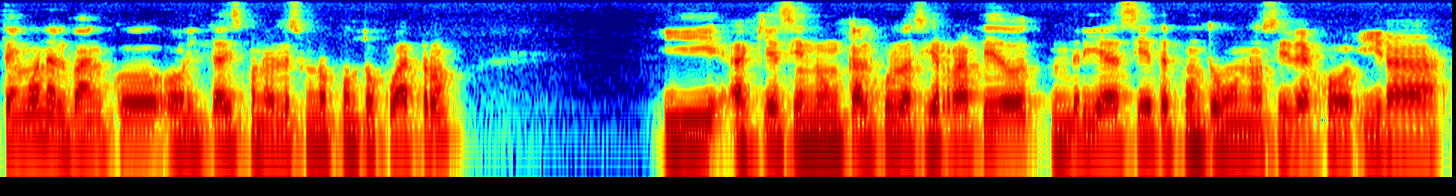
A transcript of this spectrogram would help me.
tengo en el banco ahorita disponibles 1.4 y aquí haciendo un cálculo así rápido, tendría 7.1 si dejo ir a,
